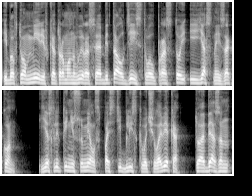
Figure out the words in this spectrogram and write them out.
ибо в том мире, в котором он вырос и обитал, действовал простой и ясный закон. Если ты не сумел спасти близкого человека, то обязан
